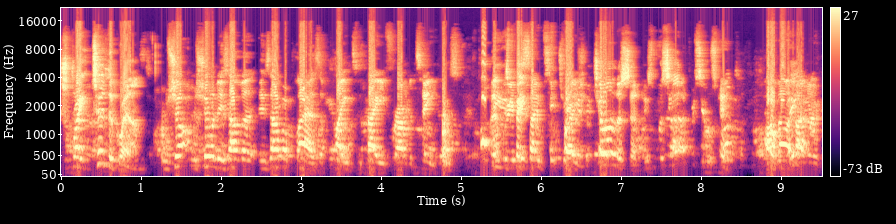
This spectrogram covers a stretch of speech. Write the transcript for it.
straight to the ground. I'm sure. I'm sure there's other there's other players that play today for other teams. Probably the same situation. Richarlison, was was he out of Brazil? Scott? Oh, I don't,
